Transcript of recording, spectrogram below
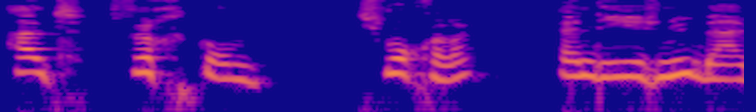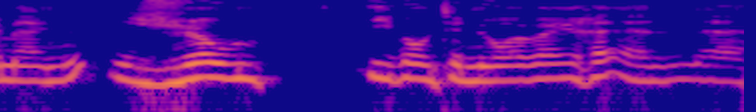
uit Vught kon smokkelen. En die is nu bij mijn zoon, die woont in Noorwegen en uh,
